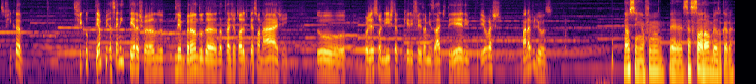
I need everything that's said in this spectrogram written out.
Você fica você fica o tempo, a cena inteira chorando, lembrando da, da trajetória do personagem, do projecionista que ele fez a amizade dele. Eu acho maravilhoso. Não, sim, é um filme é, sensacional mesmo, cara.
